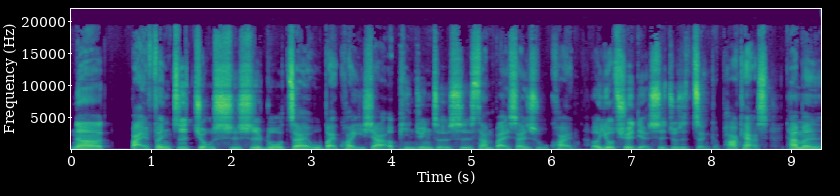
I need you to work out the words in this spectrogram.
那百分之九十是落在五百块以下，而平均则是三百三十五块。而有趣的点是，就是整个 Podcast 他们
